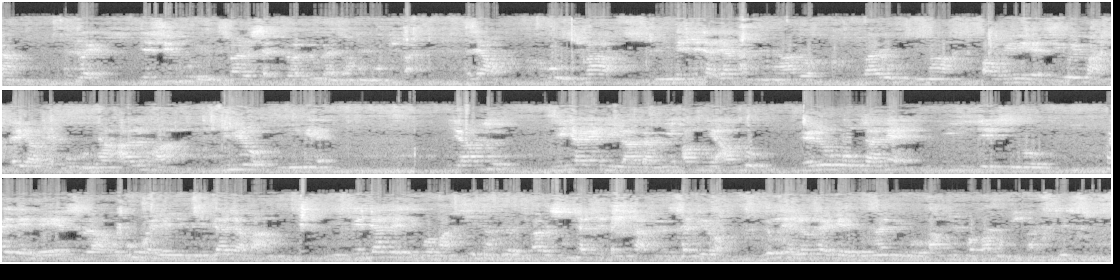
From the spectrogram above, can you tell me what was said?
အတွက် ပြင်ဆင်မှုတွေကျမတို့ဆက်ပြီးတော့လုပ်နိုင်ဆောင်နိုင်မှာဖြစ်ပါတယ်။အဲကြောင့်အခုကျမဒီနေ့ညရခံနေတာတော့ကျမတို့ဒီမှာပါဝင်နေတဲ့စီဝေးမှာတက်ရောက်တဲ့ပုဂ္ဂိုလ်များအားလုံးဟာဒီလိုဒီနေ့ရာစုညီရရဲ့ဒီလာကမြေအောင်မြင်အောင်လို့ဘယ်လိုပုံစံနဲ့ဒီကျေစီကိုဖွဲ့တဲ့လေဆိုတာကိုဥပဒေလေးပြပြကြပါဒီ သင်ကြားတဲ့ဒီပေါ်မှာရှင်းတာပြောကျမတို့ဆုံးဖြတ်ချက်တွေချပြီးဆက်ပြီးတော့လုပ်တဲ့လုပ်ထိုက်တဲ့လုပ်ငန်းတွေကိုအောင်မြင်ပေါ်ပါမှာဖြစ်ပါတယ်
